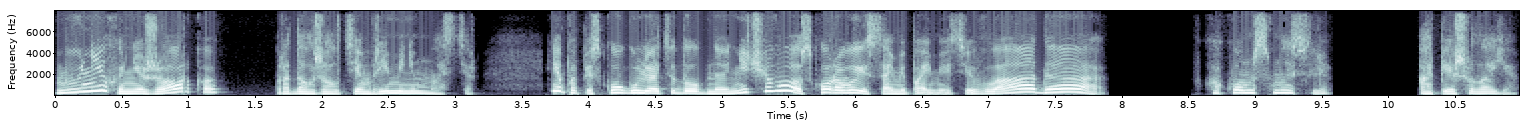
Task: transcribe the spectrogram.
«В них и не жарко», — продолжал тем временем мастер. «И по песку гулять удобно. Ничего, скоро вы сами поймете. Влада!» «В каком смысле?» — опешила я.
